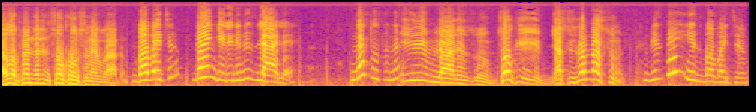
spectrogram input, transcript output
El öpenlerin çok olsun evladım. Babacım ben gelininiz Lale. Nasılsınız? İyiyim Lalezuğum, çok iyiyim. Ya sizler nasılsınız? Biz de iyiyiz babacım.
